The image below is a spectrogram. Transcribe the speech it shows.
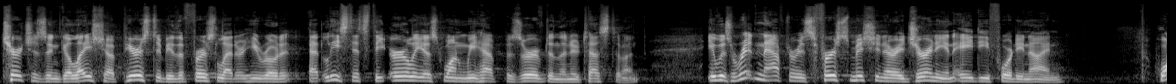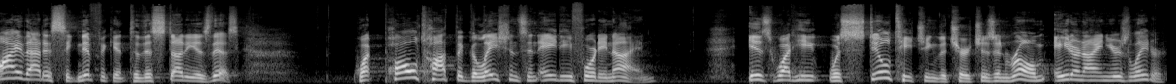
churches in Galatia appears to be the first letter he wrote. It, at least it's the earliest one we have preserved in the New Testament. It was written after his first missionary journey in AD 49. Why that is significant to this study is this. What Paul taught the Galatians in AD 49 is what he was still teaching the churches in Rome eight or nine years later.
